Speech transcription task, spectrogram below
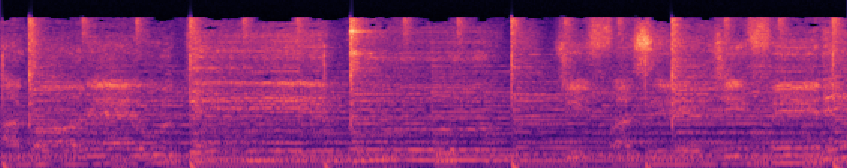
Agora é o tempo de fazer diferença,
